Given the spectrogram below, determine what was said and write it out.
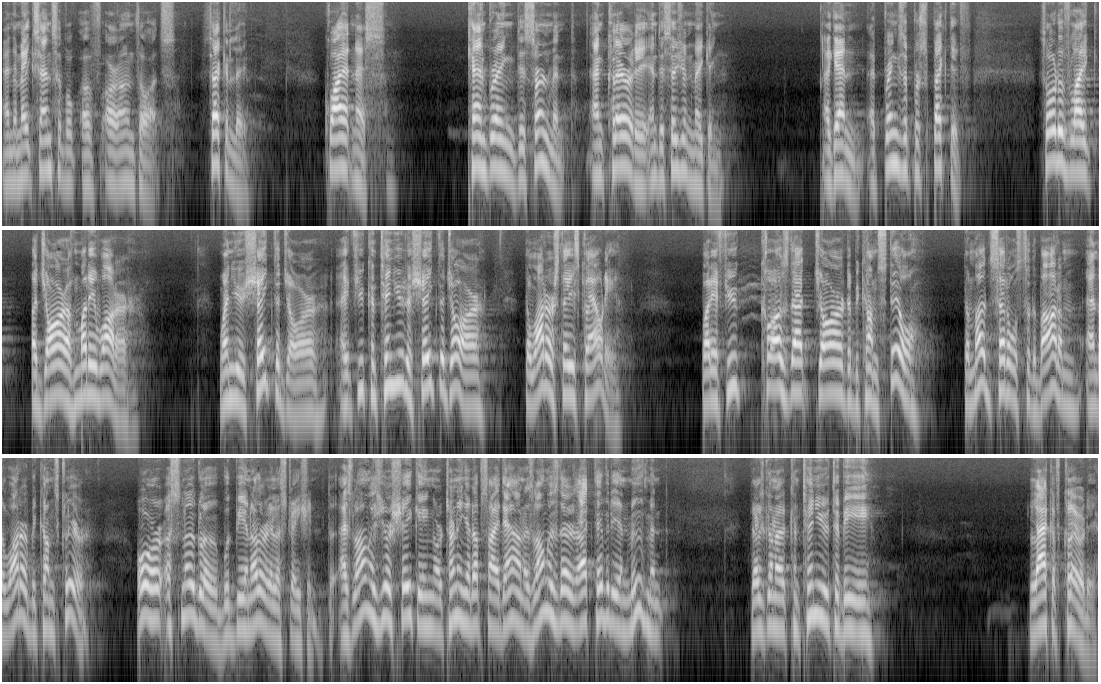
and to make sense of, of our own thoughts. Secondly, quietness can bring discernment and clarity in decision making. Again, it brings a perspective, sort of like a jar of muddy water. When you shake the jar, if you continue to shake the jar, the water stays cloudy. But if you cause that jar to become still, the mud settles to the bottom and the water becomes clear. Or a snow globe would be another illustration. As long as you're shaking or turning it upside down, as long as there's activity and movement, there's going to continue to be lack of clarity.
